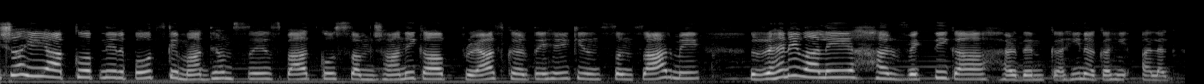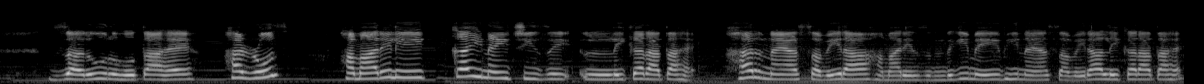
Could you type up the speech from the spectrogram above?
हमेशा ही आपको अपने रिपोर्ट्स के माध्यम से इस बात को समझाने का प्रयास करते हैं कि संसार में रहने वाले हर व्यक्ति का हर दिन कहीं ना कहीं अलग ज़रूर होता है। हर रोज हमारे लिए कई नई चीज़ें लेकर आता है। हर नया सवेरा हमारे ज़िंदगी में भी नया सवेरा लेकर आता है।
